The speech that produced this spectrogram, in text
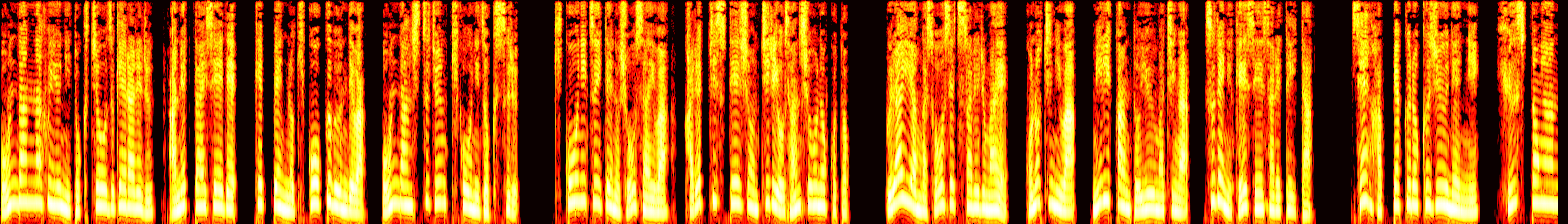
温暖な冬に特徴づけられる亜熱帯性で、欠片の気候区分では温暖湿潤気候に属する。気候についての詳細はカレッジステーション地理を参照のこと。ブライアンが創設される前、この地にはミリカンという町がすでに形成されていた。1860年にヒューストン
